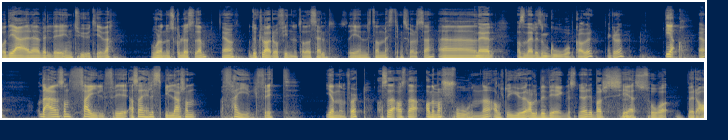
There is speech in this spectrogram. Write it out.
Og de er veldig intuitive. Hvordan du skal løse dem. Ja. Og du klarer å finne ut av det selv. Så det gir en litt sånn mestringsfølelse. Eh, det er, altså det er litt sånn gode oppgaver, tenker du? Ja. Ja. Og det er en sånn feilfri Altså hele spillet er sånn feilfritt gjennomført. Altså, det- altså det er animasjonene, alt du gjør, alle bevegelsene du gjør, det bare ser Mm. så bra.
